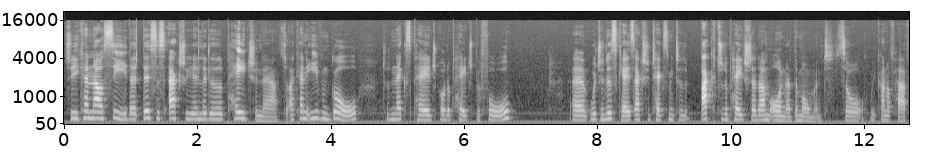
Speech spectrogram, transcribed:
so you can now see that this is actually a little page in there. So I can even go the next page or the page before uh, which in this case actually takes me to back to the page that I'm on at the moment. So we kind of have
